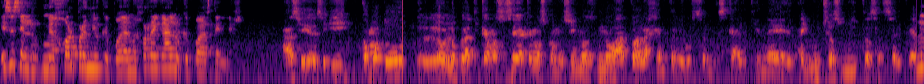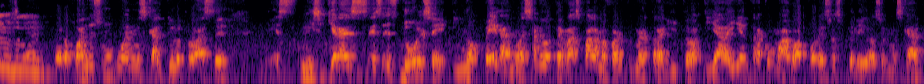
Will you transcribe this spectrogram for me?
Ese es el mejor premio que puedas, el mejor regalo que puedas tener. Así es, y como tú lo, platicamos ese día que nos conocimos, no a toda la gente le gusta el mezcal, tiene, hay muchos mitos acerca del mezcal, pero cuando es un buen mezcal, tú lo probaste, es, ni siquiera es, es, es, dulce y no pega, no es algo, te raspa a lo mejor el primer traguito y ya de ahí entra como agua, por eso es peligroso el mezcal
